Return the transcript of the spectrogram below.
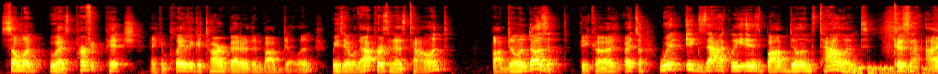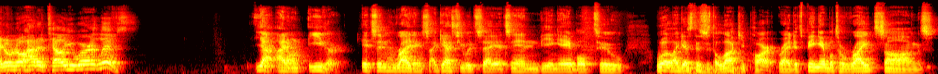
someone who has perfect pitch and can play the guitar better than Bob Dylan, we can say, well, that person has talent. Bob Dylan doesn't because right. So what exactly is Bob Dylan's talent? Because I don't know how to tell you where it lives. Yeah, I don't either. It's in writing. So I guess you would say it's in being able to, well, I guess this is the lucky part, right? It's being able to write songs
